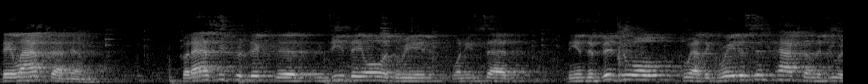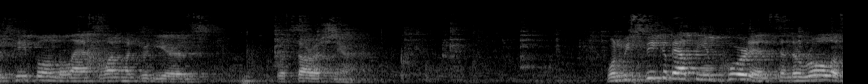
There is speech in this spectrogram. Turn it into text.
They laughed at him. But as he predicted, indeed they all agreed when he said, the individual who had the greatest impact on the Jewish people in the last 100 years was Sarah Schenirer. When we speak about the importance and the role of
